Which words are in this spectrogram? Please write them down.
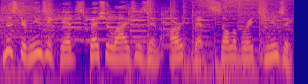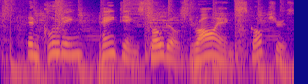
Mr. Music Head specializes in art that celebrates music, including paintings, photos, drawings, sculptures,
